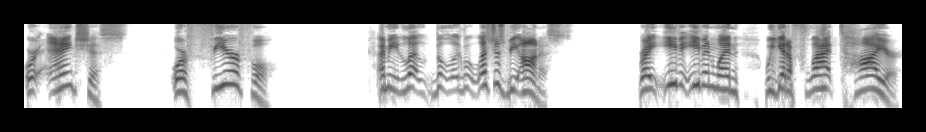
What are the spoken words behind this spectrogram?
or anxious or fearful? I mean, let, let's just be honest, right? Even, even when we get a flat tire,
